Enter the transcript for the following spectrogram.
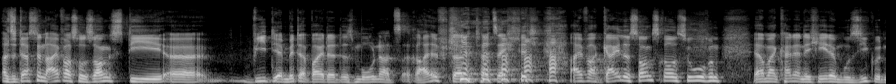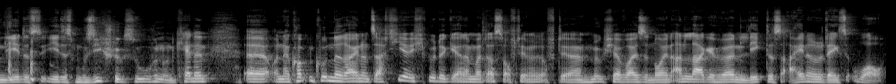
Also das sind einfach so Songs, die äh, wie der Mitarbeiter des Monats Ralf dann tatsächlich einfach geile Songs raussuchen. Ja, man kann ja nicht jede Musik und jedes, jedes Musikstück suchen und kennen. Äh, und dann kommt ein Kunde rein und sagt, hier, ich würde gerne mal das auf, dem, auf der möglicherweise neuen Anlage hören, legt es ein und du denkst, wow,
